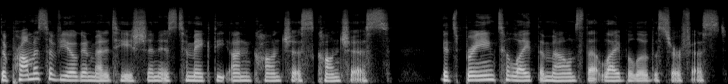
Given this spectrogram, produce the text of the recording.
The promise of yoga and meditation is to make the unconscious conscious. It's bringing to light the mounds that lie below the surface.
